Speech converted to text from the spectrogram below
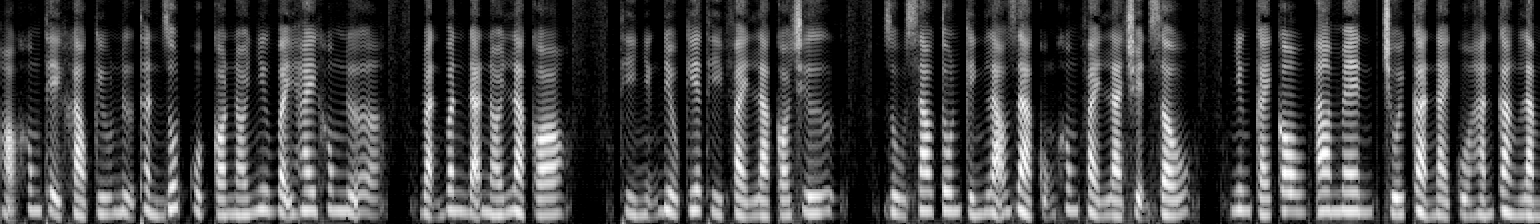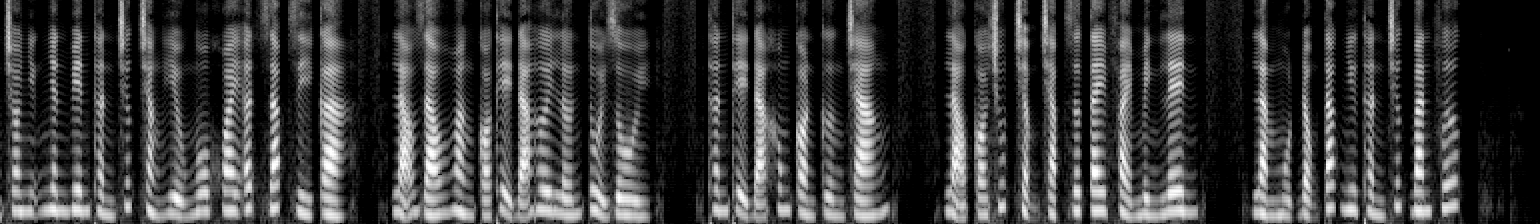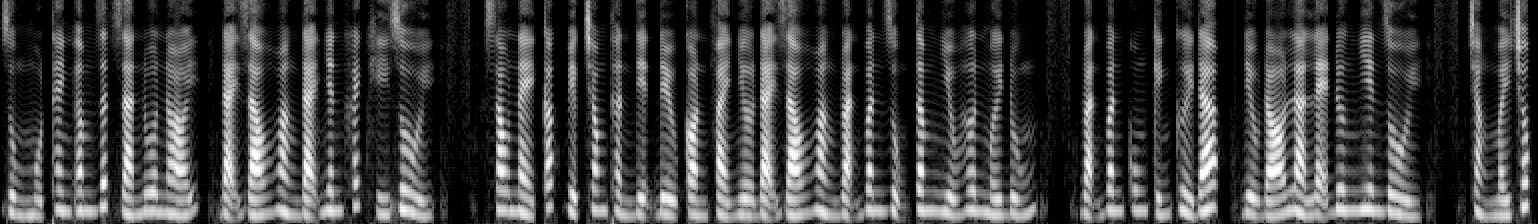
Họ không thể khảo cứu nữ thần rốt cuộc có nói như vậy hay không nữa. Đoạn vân đã nói là có. Thì những điều kia thì phải là có chứ. Dù sao tôn kính lão già cũng không phải là chuyện xấu. Nhưng cái câu, Amen chuối cả nải của hắn càng làm cho những nhân viên thần chức chẳng hiểu ngô khoai ất giáp gì cả. Lão giáo hoàng có thể đã hơi lớn tuổi rồi. Thân thể đã không còn cường tráng. Lão có chút chậm chạp giơ tay phải mình lên. Làm một động tác như thần chức ban phước. Dùng một thanh âm rất già nua nói. Đại giáo hoàng đại nhân khách khí rồi. Sau này các việc trong thần điện đều còn phải nhờ đại giáo hoàng đoạn vân dụng tâm nhiều hơn mới đúng. Đoạn vân cung kính cười đáp, điều đó là lẽ đương nhiên rồi. Chẳng mấy chốc,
